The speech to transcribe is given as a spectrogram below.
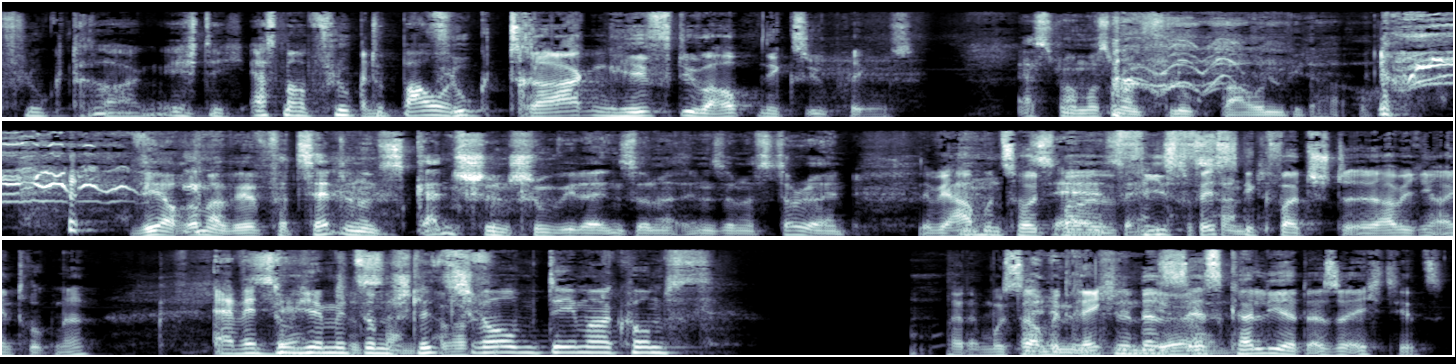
Flug tragen, richtig. Erstmal einen Flug Ein zu bauen. Flug tragen hilft überhaupt nichts übrigens. Erstmal muss man einen Flug bauen wieder auch. Wie auch immer, wir verzetteln uns ganz schön schon wieder in so einer, in so einer Storyline. Wir haben uns heute Sehr, mal sehr fies festgequatscht, äh, habe ich den Eindruck, ne? äh, wenn sehr du hier mit so einem Schlitzschraubenthema kommst, Ja, da musst du auch mit rechnen, dass es eskaliert, also echt jetzt.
